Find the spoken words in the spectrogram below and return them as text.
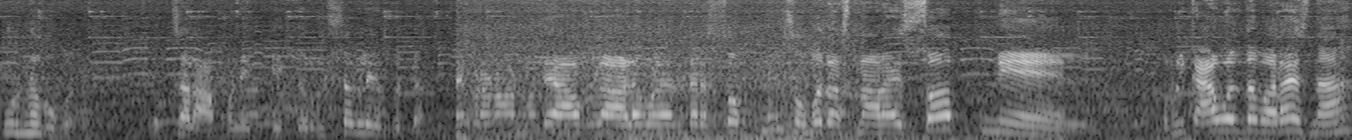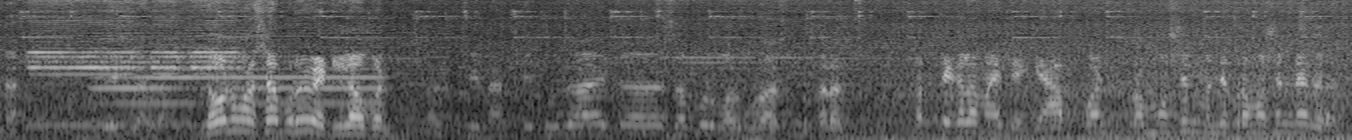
पूर्ण बघत तर चला आपण एक एक करून सगळे. त्या प्रमाणामध्ये आपलं आलं बोलल्यानंतर स्वप्नील सोबत असणार आहे. स्वप्नील! तुम्ही काय बोलता? बरं आहेस ना? दोन वर्षापूर्वी भेटलेलो आपण. तुझा एक सपोर्ट भरपूर असतो खरंच. प्रत्येकाला माहिती आहे की आपण प्रमोशन म्हणजे प्रमोशन नाही करत.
